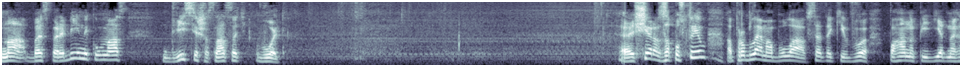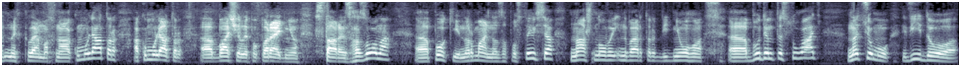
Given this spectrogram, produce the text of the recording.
На безперебійнику у нас 216 вольт. Е, Ще раз запустив. Проблема була все-таки в погано під'єднаних клемах на акумулятор. Акумулятор е, бачили попередньо старий з газона. е, поки нормально запустився наш новий інвертор від нього. Будемо тестувати. На цьому відео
